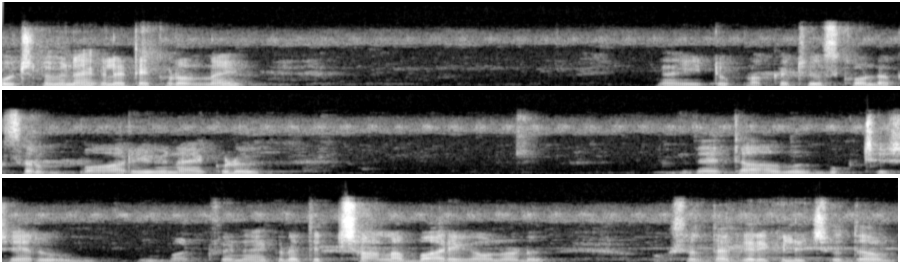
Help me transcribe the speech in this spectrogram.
కూర్చున్న వినాయకులు అయితే ఇక్కడ ఉన్నాయి. ఇటు పక్క చూసుకోండి ఒకసారి భారీ వినాయకుడు. ఇదైతే ఆల్మోస్ట్ బుక్ చేశారు బట్ వినాయకుడు అయితే చాలా భారీగా ఉన్నాడు. ఒకసారి దగ్గరికి వెళ్ళి చూద్దాం.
